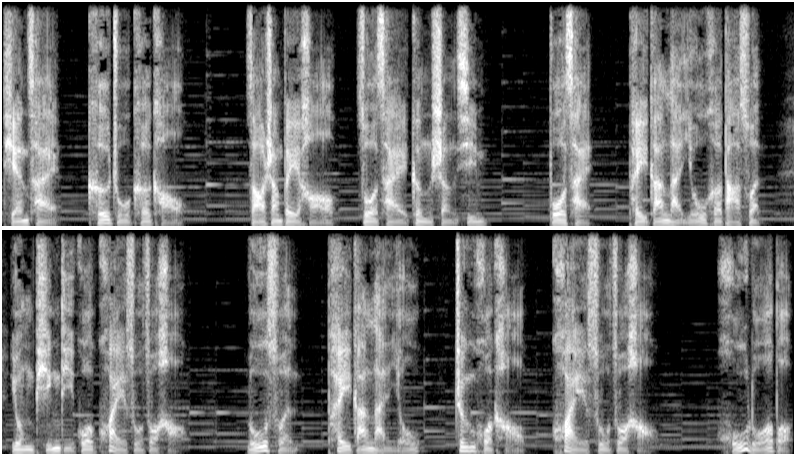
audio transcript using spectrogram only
甜菜可煮可烤，早上备好做菜更省心。菠菜配橄榄油和大蒜，用平底锅快速做好。芦笋配橄榄油蒸或烤。快速做好，胡萝卜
